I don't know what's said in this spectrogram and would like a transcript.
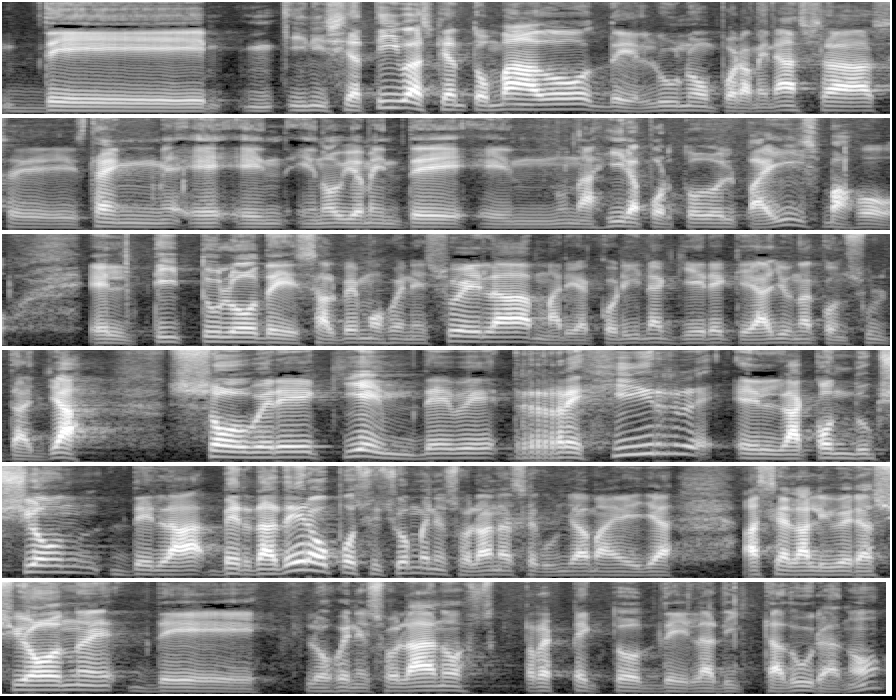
de iniciativas que han tomado, del uno por amenazas, eh, está en, en, obviamente en una gira por todo el país bajo el título de Salvemos Venezuela. María Corina quiere que haya una consulta ya sobre quién debe regir la conducción de la verdadera oposición venezolana, según llama ella, hacia la liberación de los venezolanos respecto de la dictadura, ¿no?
